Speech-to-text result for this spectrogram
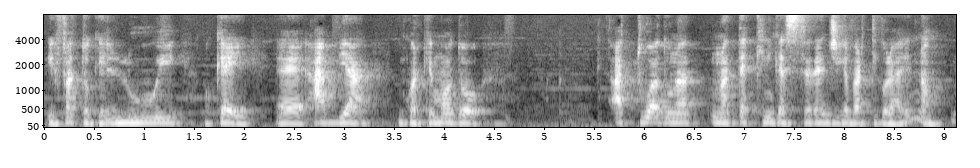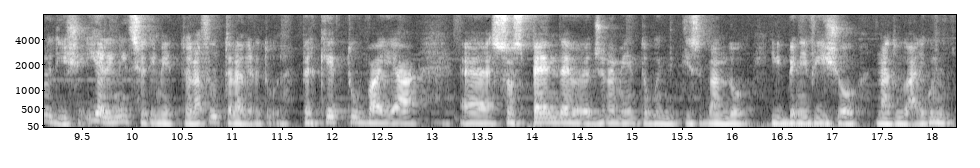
il fatto che lui ok, eh, abbia in qualche modo attuato una, una, tecnica strategica particolare. No, lui dice io all'inizio ti metto la frutta e la verdura perché tu vai a eh, sospendere il ragionamento, quindi ti sto dando il beneficio naturale, quindi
